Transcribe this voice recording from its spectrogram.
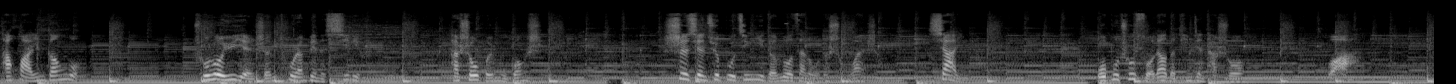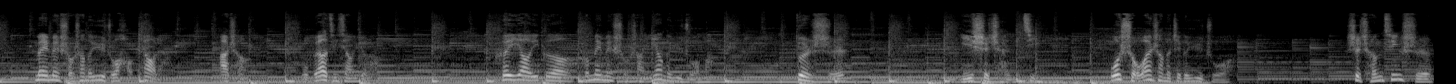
他话音刚落，楚若雨眼神突然变得犀利很多，他收回目光时，视线却不经意地落在了我的手腕上。下一秒，我不出所料地听见他说：“哇，妹妹手上的玉镯好漂亮，阿成，我不要金镶玉了，可以要一个和妹妹手上一样的玉镯吗？”顿时，一世沉寂。我手腕上的这个玉镯，是成亲时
